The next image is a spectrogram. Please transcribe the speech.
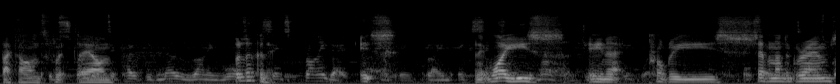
back arms flip down. But look at it, it's and it weighs in at probably 700 grams,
